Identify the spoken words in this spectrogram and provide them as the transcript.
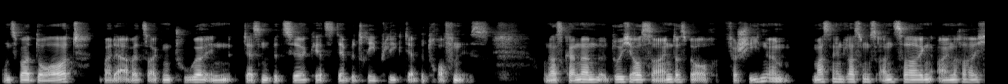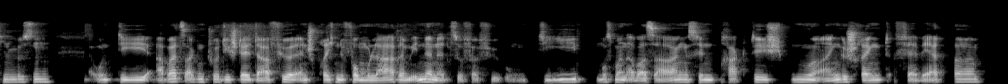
Und zwar dort bei der Arbeitsagentur, in dessen Bezirk jetzt der Betrieb liegt, der betroffen ist. Und das kann dann durchaus sein, dass wir auch verschiedene Massenentlassungsanzeigen einreichen müssen. Und die Arbeitsagentur, die stellt dafür entsprechende Formulare im Internet zur Verfügung. Die, muss man aber sagen, sind praktisch nur eingeschränkt verwertbar.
